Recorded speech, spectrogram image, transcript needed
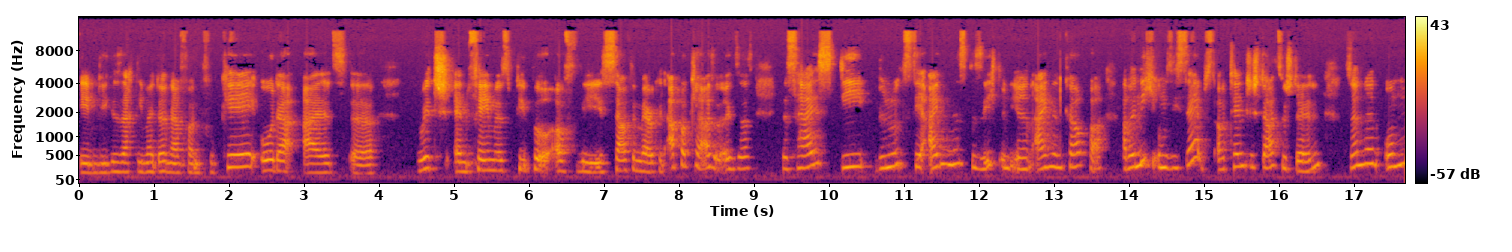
eben, wie gesagt, die Madonna von Fouquet oder als äh, rich and famous people of the South American upper class oder irgendwas. Das heißt, die benutzt ihr eigenes Gesicht und ihren eigenen Körper, aber nicht um sich selbst authentisch darzustellen, sondern um,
